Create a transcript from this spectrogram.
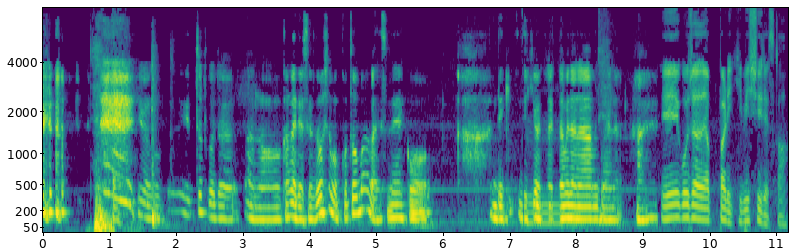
ろいろ。今ちょっとこうあの考えてるんですけど、どうしても言葉がですね、こう、でき、できるようにならダメだな、みたいな。はい。英語じゃやっぱり厳しいですか？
